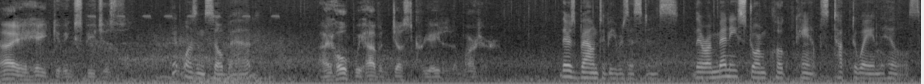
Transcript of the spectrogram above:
I hate giving speeches. It wasn't so bad. I hope we haven't just created a martyr. There's bound to be resistance. There are many Stormcloak camps tucked away in the hills.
